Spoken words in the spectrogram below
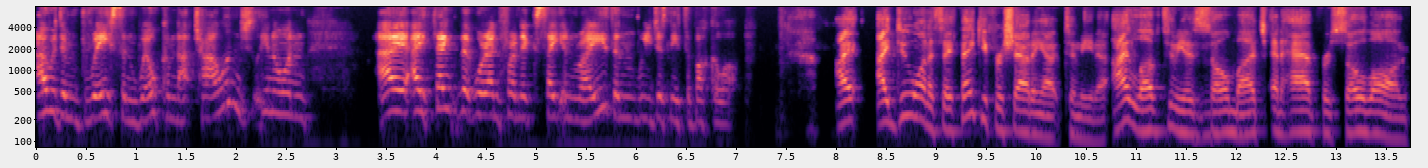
I would embrace and welcome that challenge, you know, and I I think that we're in for an exciting ride and we just need to buckle up. I I do want to say thank you for shouting out Tamina. I love Tamina Mhm. so much and have for so long,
